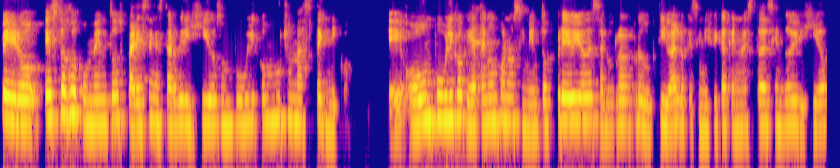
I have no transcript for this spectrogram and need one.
pero estos documentos parecen estar dirigidos a un público mucho más técnico, eh, o un público que ya tenga un conocimiento previo de salud reproductiva, lo que significa que no está siendo dirigido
